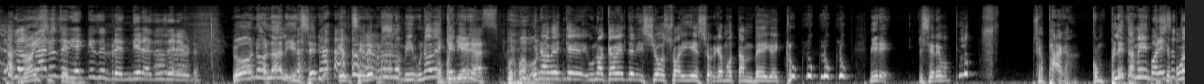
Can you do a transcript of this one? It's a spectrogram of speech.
Lo no hay raro sistema. sería que se prendiera ese cerebro. No, no, Lali, en serio. El cerebro de lo mismo. Una vez que viene, por favor. Una vez que uno acabe el delicioso ahí, ese orgasmo tan bello, ahí, cluc, cluc, cluc, cluc. Mire, el cerebro pluc, se apaga completamente. Por se eso pone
